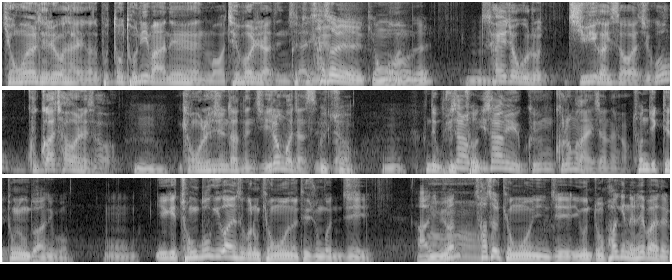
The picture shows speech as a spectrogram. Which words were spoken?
경호원을 데리고 다니는 건 보통 돈이 많은 뭐 재벌이라든지 그치, 아니면 사설 경호원들. 음, 사회적으로 지위가 있어가지고 국가 차원에서 음, 경호를 해준다든지 이런 거지 않습니까? 그렇죠. 음. 근데 이 무슨 사람 전, 이 사람이 그런 그런 건 아니잖아요. 전직 대통령도 아니고 어. 이게 정부기관에서 그럼 경호원을 대준 건지 아니면 어. 사설 경호원인지 이건 좀 확인을 해봐야 될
